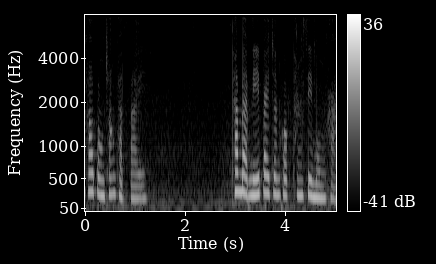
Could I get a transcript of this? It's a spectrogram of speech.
เข้าตรงช่องถัดไปทำแบบนี้ไปจนครบทั้งสี่มุมค่ะ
